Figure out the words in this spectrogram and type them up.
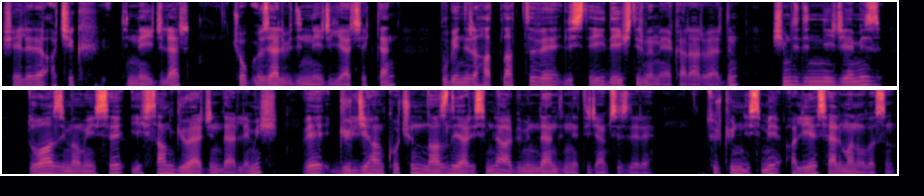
şeylere açık dinleyiciler. Çok özel bir dinleyici gerçekten. Bu beni rahatlattı ve listeyi değiştirmemeye karar verdim. Şimdi dinleyeceğimiz Duaz imamı ise İhsan Güvercin derlemiş ve Gülcihan Koç'un Nazlı Yar isimli albümünden dinleteceğim sizlere. Türkünün ismi Aliye Selman olasın.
